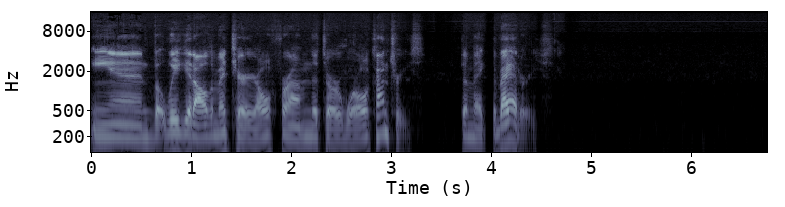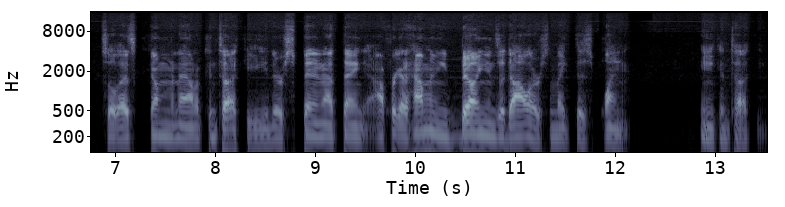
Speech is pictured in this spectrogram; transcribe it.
And but we get all the material from the third world countries to make the batteries. So that's coming out of Kentucky. They're spending, I think, I forgot how many billions of dollars to make this plant in Kentucky.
